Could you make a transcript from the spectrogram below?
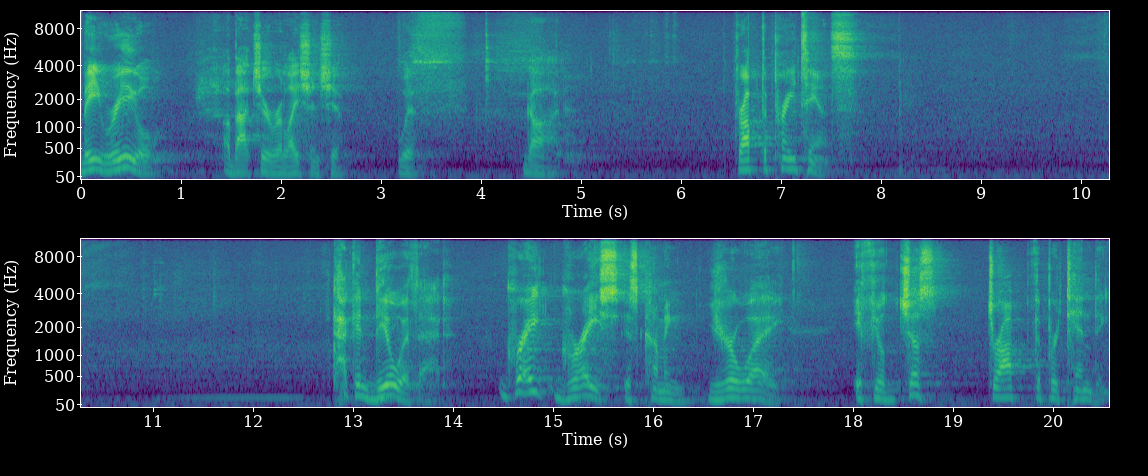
Be real about your relationship with God. Drop the pretense. God can deal with that. Great grace is coming your way if you'll just drop the pretending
